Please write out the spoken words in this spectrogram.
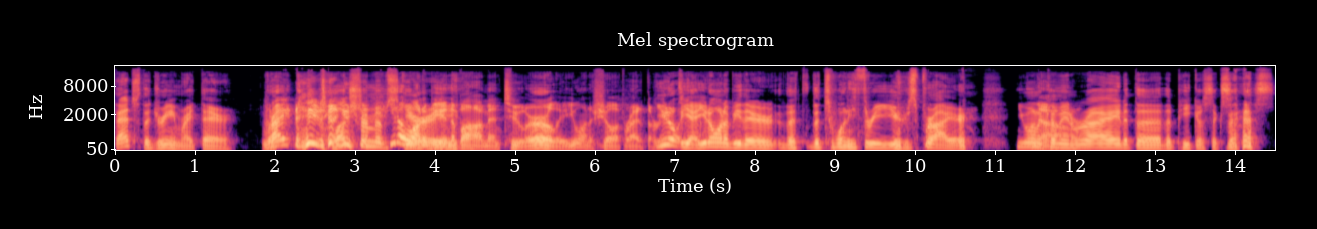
That's the dream right there. Right? you, from you don't want to be in the obscurity. Men too early. You want to show up right at the right You don't. Yeah, you don't want to be there the the 23 years prior. You want to come in No. right at the the peak of success.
